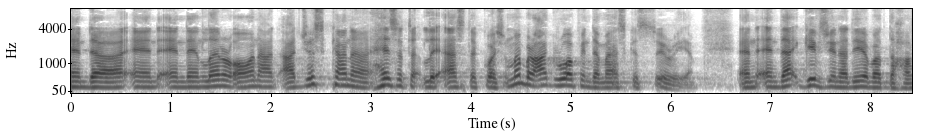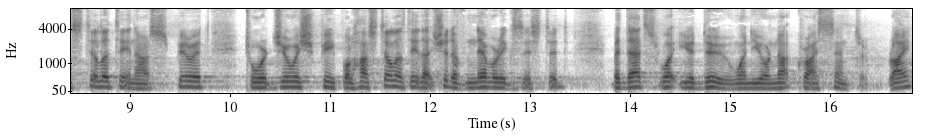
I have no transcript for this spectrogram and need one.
And, uh, and, and then later on, I, I just kind of hesitantly asked the question. Remember, I grew up in Damascus, Syria. And, and that gives you an idea about the hostility in our spirit toward Jewish people, hostility that should have never existed. But that's what you do when you're not Christ centered, right?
